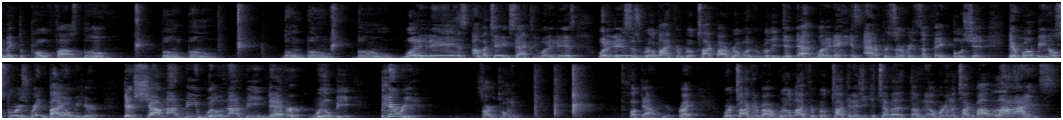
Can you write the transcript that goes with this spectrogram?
gonna make the profiles boom, boom, boom, boom, boom, boom. What it is, I'm gonna tell you exactly what it is. What it is is real life and real talk by a real one who really did that. What it ain't is added preservatives and fake bullshit. There will be no stories written by over here. There shall not be, will not be, never will be, period. Sorry, Tony. Fuck out of here, right? We're talking about real life and real talk. And as you can tell by the thumbnail, we're going to talk about lies.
